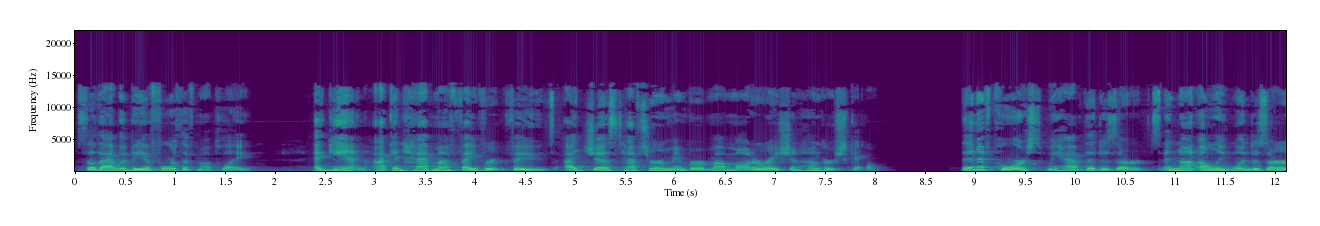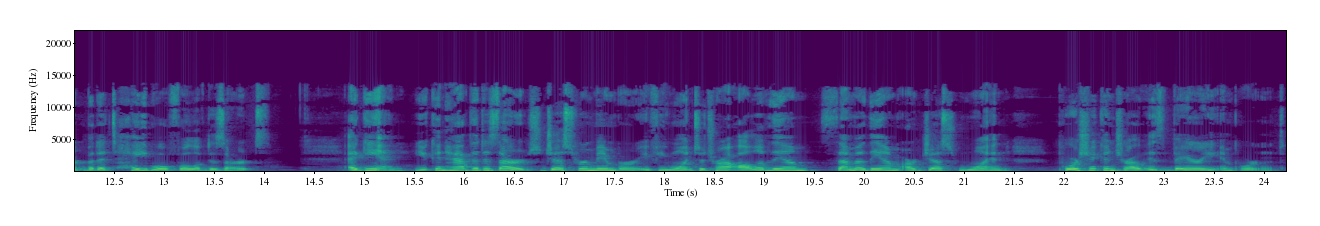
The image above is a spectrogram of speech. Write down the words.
so that would be a fourth of my plate. Again, I can have my favorite foods. I just have to remember my moderation hunger scale. Then, of course, we have the desserts, and not only one dessert, but a table full of desserts. Again, you can have the desserts. Just remember, if you want to try all of them, some of them are just one, Portion control is very important.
